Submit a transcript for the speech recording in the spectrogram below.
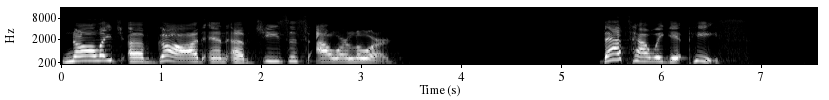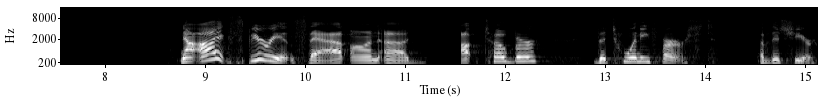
knowledge of God and of Jesus our Lord. That's how we get peace. Now, I experienced that on uh, October the 21st of this year.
